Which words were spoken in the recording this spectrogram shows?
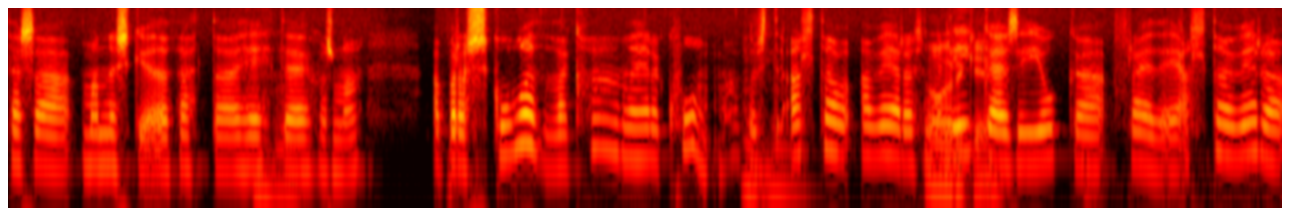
þessa mannesku eða þetta hitt Mhm. eða eitthvað svona að bara skoða hvað það er að koma þú veist, Mhm. alltaf að vera sem er líka þessi jókafræði, alltaf að vera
